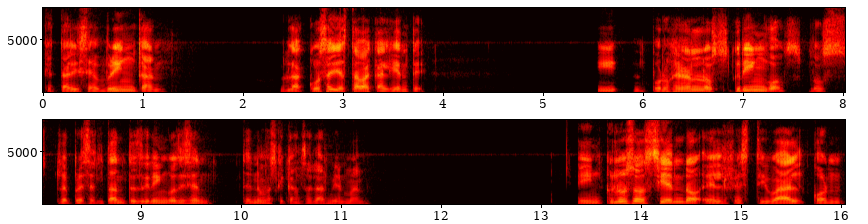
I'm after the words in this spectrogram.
¿Qué tal y se brincan? La cosa ya estaba caliente. Y por lo general los gringos, los representantes gringos dicen, tenemos que cancelar, mi hermano. E incluso siendo el festival con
